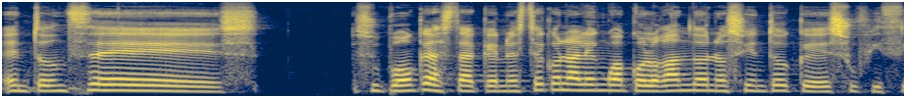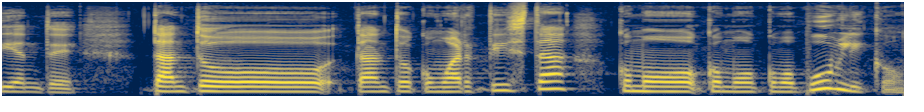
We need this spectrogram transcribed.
Entonces, supongo que hasta que no esté con la lengua colgando no siento que es suficiente, tanto, tanto como artista como, como, como público.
